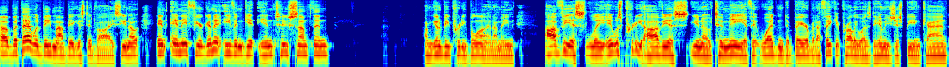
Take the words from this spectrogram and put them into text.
uh, but that would be my biggest advice, you know. And and if you're going to even get into something, I'm going to be pretty blunt. I mean, obviously, it was pretty obvious, you know, to me if it wasn't to Bear, but I think it probably was to him. He's just being kind.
